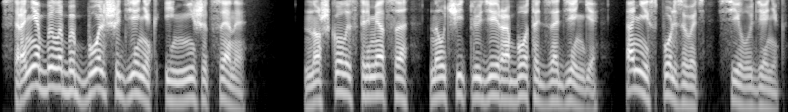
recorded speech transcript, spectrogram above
в стране было бы больше денег и ниже цены — но школы стремятся научить людей работать за деньги, а не использовать силу денег.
